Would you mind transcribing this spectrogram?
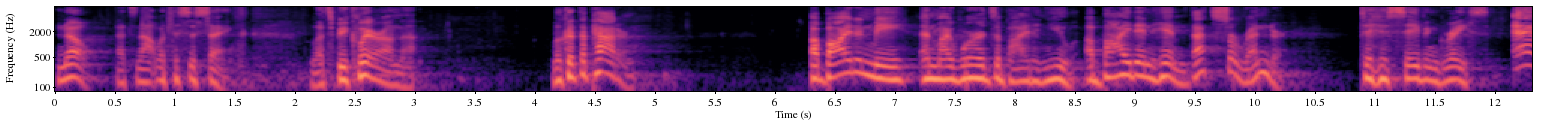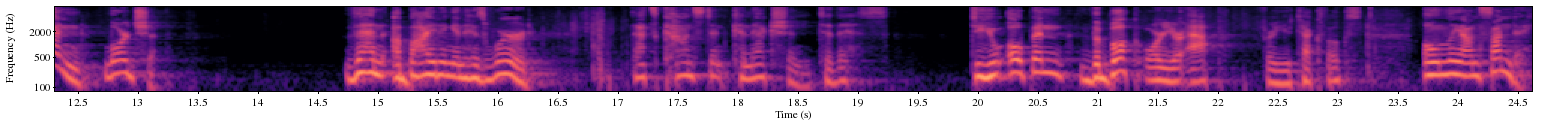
No, that's not what this is saying. Let's be clear on that. Look at the pattern. Abide in me, and my words abide in you. Abide in him. That's surrender to his saving grace and lordship. Then abiding in his word. That's constant connection to this. Do you open the book or your app for you tech folks only on Sunday?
